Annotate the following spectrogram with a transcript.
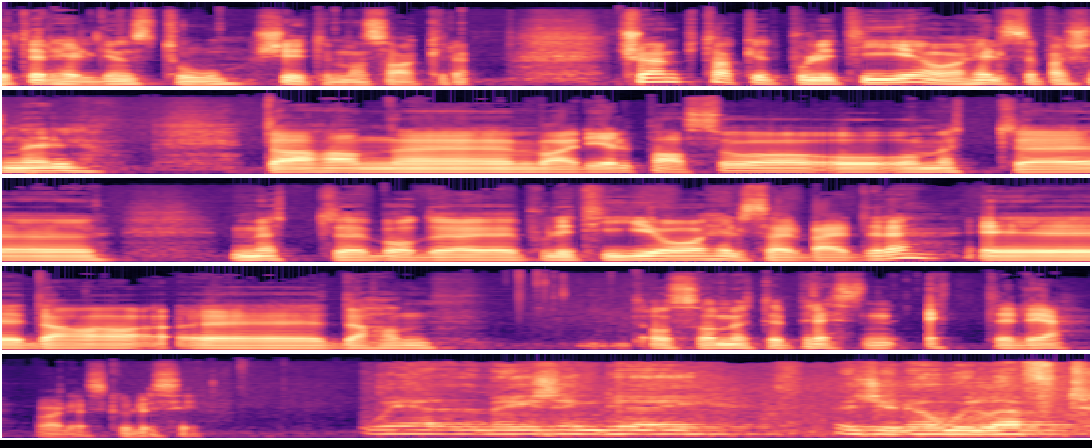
etter helgens to skytemassakre. Trump takket politiet og helsepersonell da han var i El Paso og, og, og møtte, møtte, både politi og helsearbeidere. Da, da han også møtte pressen etter det, var det jeg skulle si. We had an amazing day. As you know, we left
